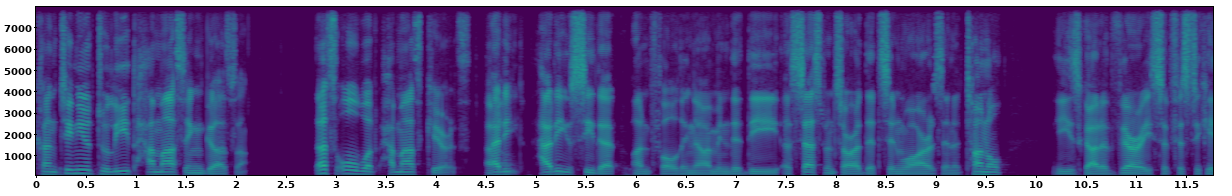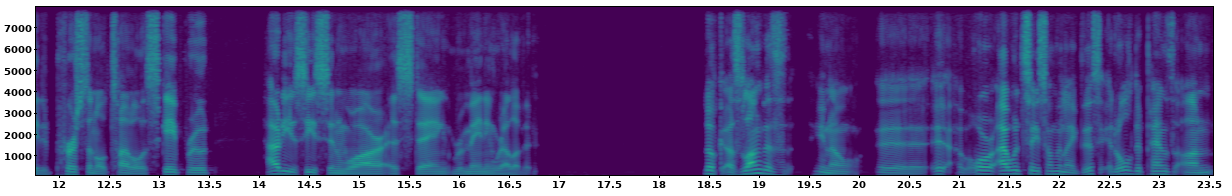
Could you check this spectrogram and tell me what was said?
continue to lead Hamas in Gaza? That's all what Hamas cares. how do you, how do you see that unfolding now? I mean, the, the assessments are that Sinwar is in a tunnel. He's got a very sophisticated personal tunnel escape route. How do you see Sinwar as staying remaining relevant? Look, as long as you know, uh, it- or I would say something like this: it all depends on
